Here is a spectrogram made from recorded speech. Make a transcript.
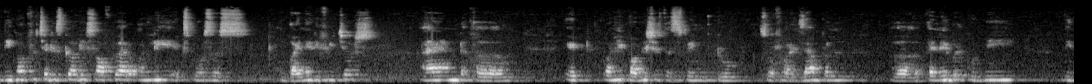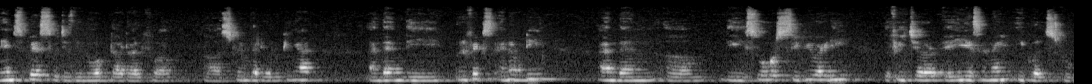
the node feature discovery software only exposes binary features and uh, it only publishes the string true. So for example, uh, a label could be the namespace, which is the node.alpha uh, string that you're looking at, and then the prefix NFD, and then um, the source CPU ID, the feature AESNI equals true.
